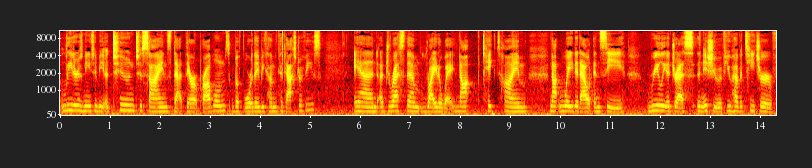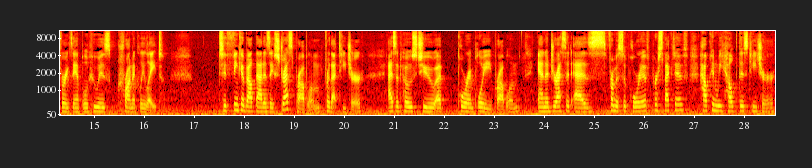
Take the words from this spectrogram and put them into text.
leaders need to be attuned to signs that there are problems before they become catastrophes and address them right away, not take time, not wait it out and see. Really address an issue. If you have a teacher, for example, who is chronically late, to think about that as a stress problem for that teacher as opposed to a poor employee problem and address it as from a supportive perspective how can we help this teacher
